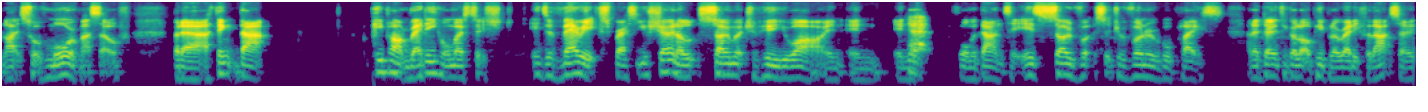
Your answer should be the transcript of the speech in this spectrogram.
like sort of more of myself. But uh, I think that people aren't ready almost to it's a very express You're showing a, so much of who you are in in in yeah. form of dance. It is so such a vulnerable place, and I don't think a lot of people are ready for that. So,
